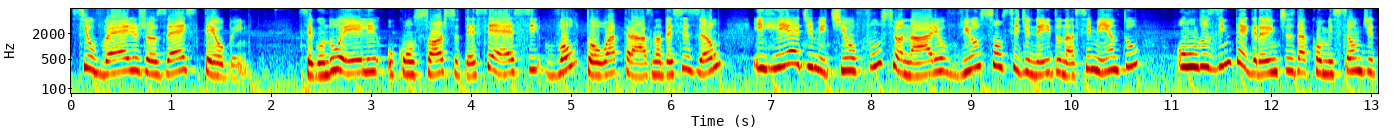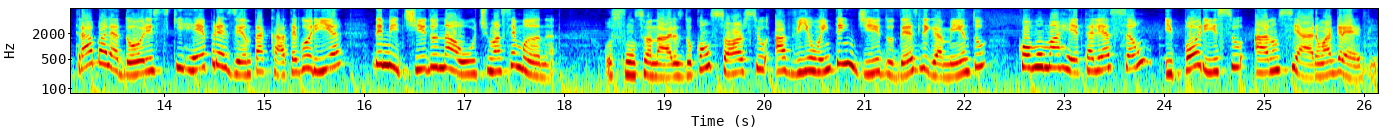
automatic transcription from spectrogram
Silvério José Steuben. Segundo ele, o consórcio TCS voltou atrás na decisão e readmitiu o funcionário Wilson Sidney do Nascimento, um dos integrantes da comissão de trabalhadores que representa a categoria, demitido na última semana. Os funcionários do consórcio haviam entendido o desligamento como uma retaliação e, por isso, anunciaram a greve.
